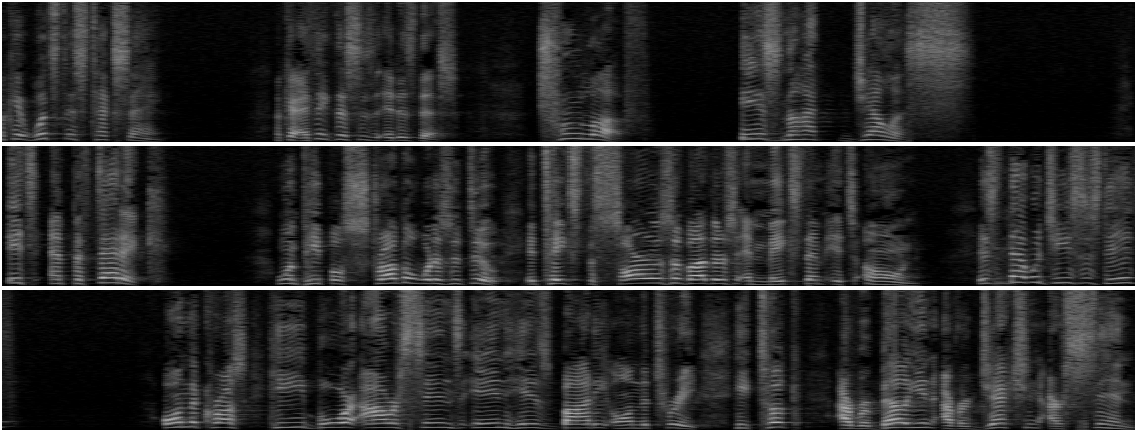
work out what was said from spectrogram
Okay, what's this text saying? Okay, I think this is it is this. True love is not jealous. It's empathetic. When people struggle, what does it do? It takes the sorrows of others and makes them its own. Isn't that what Jesus did? On the cross, he bore our sins in his body on the tree. He took our rebellion, our rejection, our sin,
